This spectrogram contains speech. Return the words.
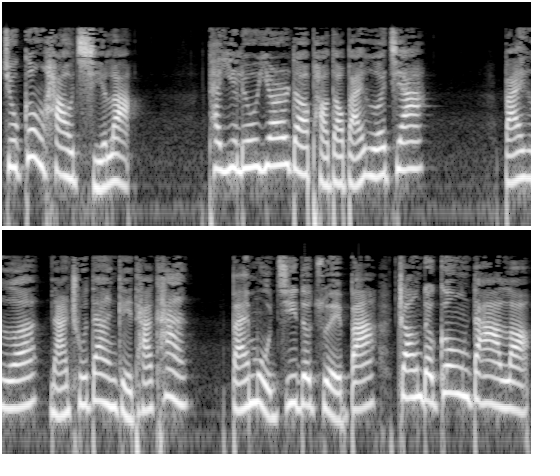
就更好奇了。他一溜烟儿的跑到白鹅家，白鹅拿出蛋给他看，白母鸡的嘴巴张得更大了。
